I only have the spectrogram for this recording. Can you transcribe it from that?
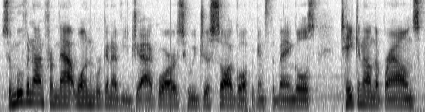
So moving on from that one, we're gonna have the Jaguars, who we just saw go up against the Bengals, taking on the Browns.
